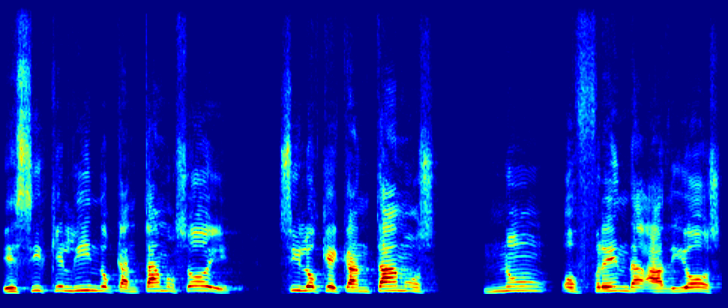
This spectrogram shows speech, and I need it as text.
Y decir qué lindo cantamos hoy. Si lo que cantamos no ofrenda a Dios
